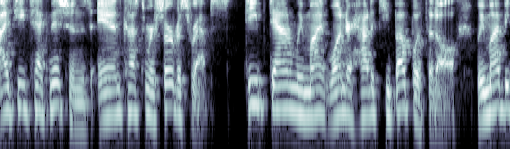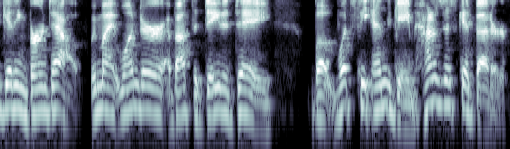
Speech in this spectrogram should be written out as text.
IT technicians, and customer service reps. Deep down, we might wonder how to keep up with it all. We might be getting burnt out. We might wonder about the day to day, but what's the end game? How does this get better?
